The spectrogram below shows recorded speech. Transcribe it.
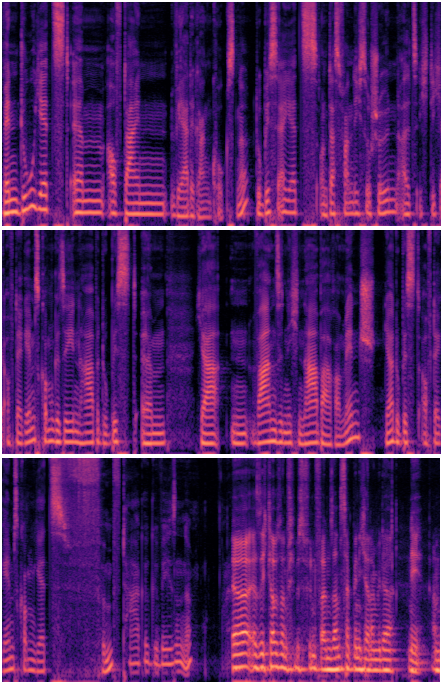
Wenn du jetzt ähm, auf deinen Werdegang guckst, ne? du bist ja jetzt, und das fand ich so schön, als ich dich auf der Gamescom gesehen habe, du bist ähm, ja ein wahnsinnig nahbarer Mensch. Ja, du bist auf der Gamescom jetzt fünf Tage gewesen, ne? Ja, also ich glaube, es waren vier bis fünf. Am Samstag bin ich ja dann wieder. Nee, am,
